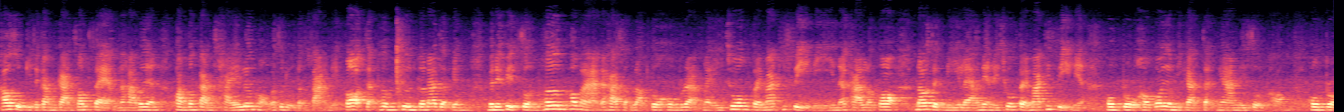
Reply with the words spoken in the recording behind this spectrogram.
เข้าสู่กิจกรรมการซ่อมแซมนะคะเพราะฉะนั้นความต้องการใช้เรื่องของวัสดุต่างๆเนี่ยก็จะเพิ่มขึ้นก็น่าจะเป็นเบนฟิตส่วนเพิ่มเข้ามานะคะสำหรับตัวโฮมแบรในช่วงไตรมาสที่ 4 นี้นะคะ แล้วก็นอกจากนี้แล้วเนี่ยในช่วงไตรมาสที่ 4 เนี่ยโฮมโปรเขาก็ยังมีการจัดงานในส่วนของ Home Pro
